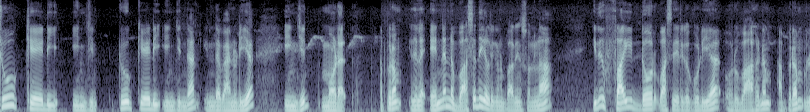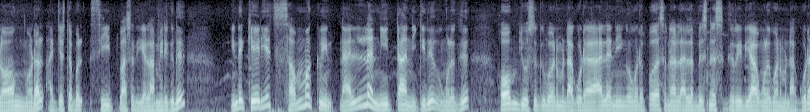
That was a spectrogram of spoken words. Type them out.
two KD engine two KD engine தான் இந்த வேனுடைய இன்ஜின் மாடல் அப்புறம் இதில் என்னென்ன வசதிகள் இருக்குதுன்னு பார்த்தீங்கன்னு சொன்னால் இது ஃபைவ் டோர் வசதி இருக்கக்கூடிய ஒரு வாகனம் அப்புறம் லாங் மாடல் அட்ஜஸ்டபிள் சீட் வசதி எல்லாம் இருக்குது. இந்த கேடிஎஸ் செம்ம க்ளீன் நல்ல நீட்டாக நிற்கிது உங்களுக்கு ஹோம் ஜூஸுக்கு வேணுமெண்டா கூட அல்ல நீங்கள் உங்களோட பர்சனல் அல்ல பிஸ்னஸுக்கு ரீதியாக உங்களுக்கு வேணுமெண்டா கூட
